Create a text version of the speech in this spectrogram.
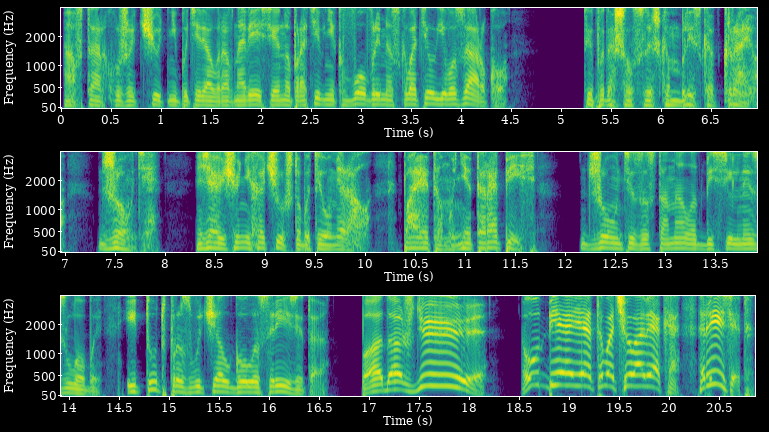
Автарх уже чуть не потерял равновесие, но противник вовремя схватил его за руку. «Ты подошел слишком близко к краю, Джоунти. Я еще не хочу, чтобы ты умирал, поэтому не торопись». Джоунти застонал от бессильной злобы, и тут прозвучал голос Ризита. «Подожди!» «Убей этого человека! Ризит!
